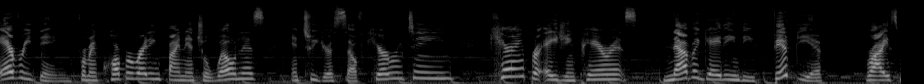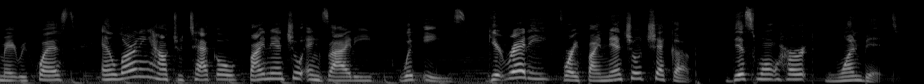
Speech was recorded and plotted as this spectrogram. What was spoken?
everything from incorporating financial wellness into your self care routine, caring for aging parents, navigating the 50th bridesmaid requests, and learning how to tackle financial anxiety with ease. Get ready for a financial checkup. This won't hurt one bit.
